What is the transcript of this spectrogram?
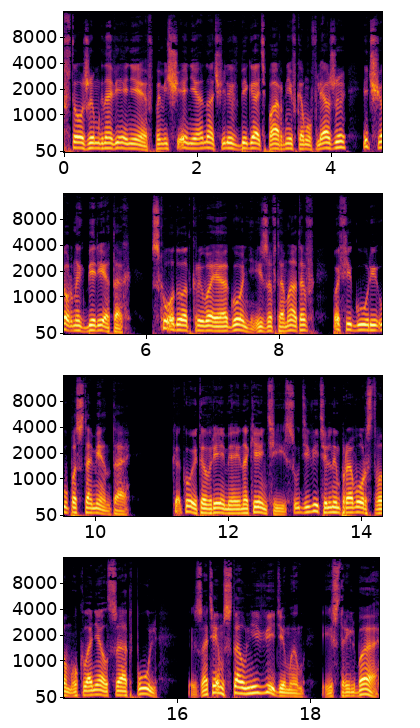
В то же мгновение в помещение начали вбегать парни в камуфляже и черных беретах, сходу открывая огонь из автоматов по фигуре у постамента. Какое-то время Иннокентий с удивительным проворством уклонялся от пуль, затем стал невидимым, и стрельба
